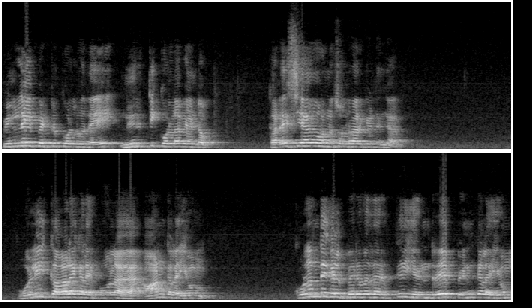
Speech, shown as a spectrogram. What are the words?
பிள்ளை பெற்றுக்கொள்வதை நிறுத்தி கொள்ள வேண்டும். கடைசியாக ஒன்று சொல்றாரு கேட்டுங்க. ஒளி காளைகளைப் போல ஆண்களையும் குழந்தைகள் பெறுவதற்கு என்றே பெண்களையும்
